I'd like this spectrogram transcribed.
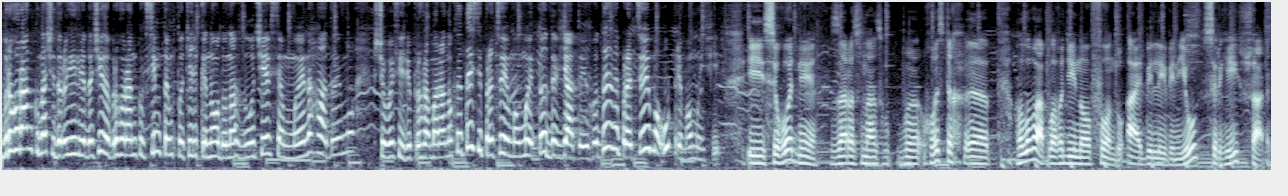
Доброго ранку, наші дорогі глядачі. Доброго ранку всім тим, хто тільки но до нас долучився. Ми нагадуємо, що в ефірі програма Ранок на тисі. Працюємо ми до 9 години. Працюємо у прямому ефірі. І сьогодні зараз в нас в гостях е, голова благодійного фонду I Believe in You Сергій Шарик.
